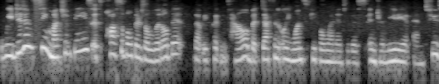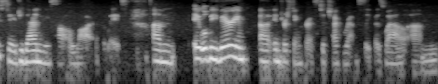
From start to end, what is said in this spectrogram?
we didn't see much of these. It's possible there's a little bit that we couldn't tell, but definitely once people went into this intermediate N2 stage, then we saw a lot of the waves. Um, it will be very uh, interesting for us to check REM sleep as well, um,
